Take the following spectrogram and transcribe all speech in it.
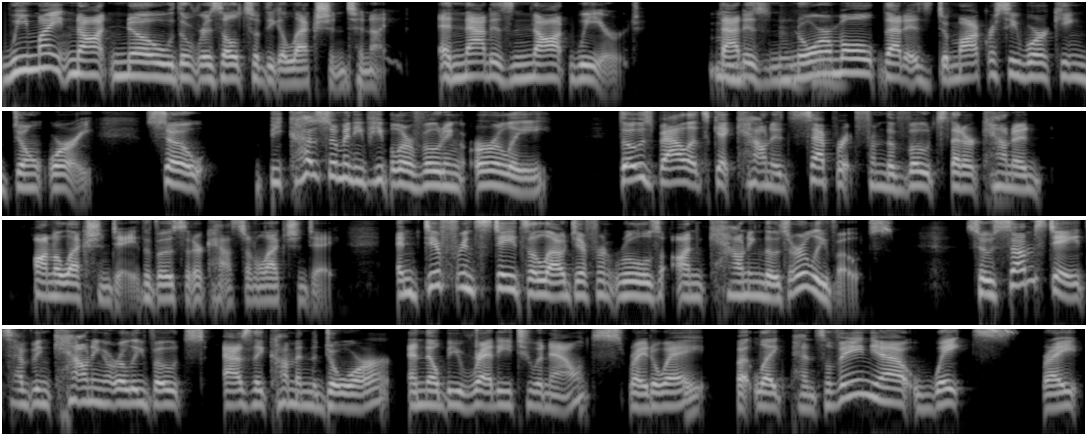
we might not know the results of the election tonight. And that is not weird. That is Mhm. normal. That is democracy working. Don't worry. So, because so many people are voting early, those ballots get counted separate from the votes that are counted on election day, the votes that are cast on election day. And different states allow different rules on counting those early votes. So some states have been counting early votes as they come in the door and they'll be ready to announce right away. But like Pennsylvania waits, right?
